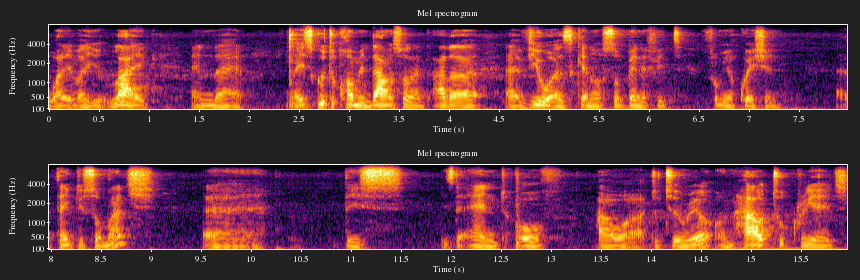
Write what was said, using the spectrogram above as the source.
whatever you like. And uh, it's good to comment down so that other uh, viewers can also benefit from your question. Uh, thank you so much. Uh, this is the end of our tutorial on how to create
